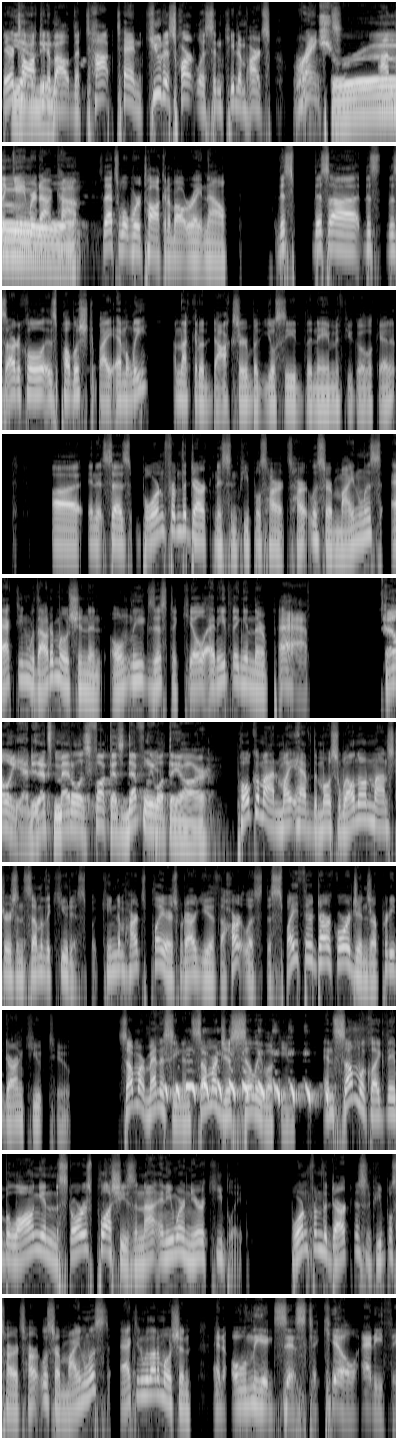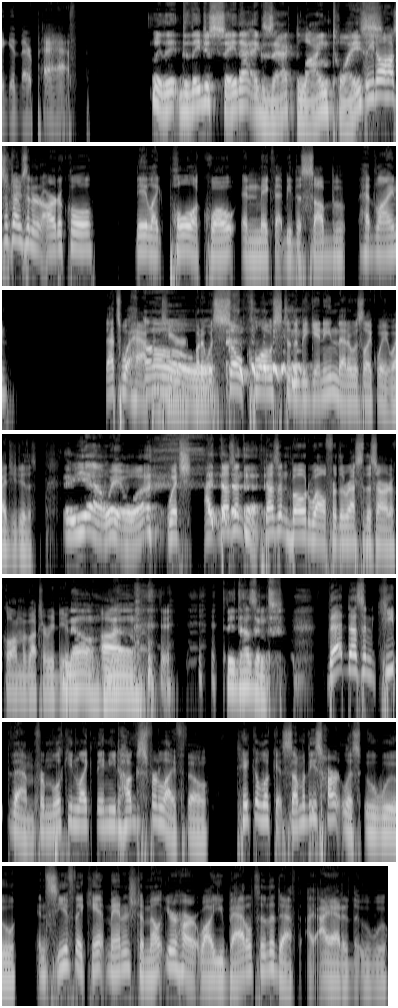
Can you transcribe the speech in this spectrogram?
they're Yeah, talking dude. about the top ten cutest heartless in Kingdom Hearts ranked True. on thegamer.com. So that's what we're talking about right now. This this uh this this article is published by Emily. I'm not going to dox her, but you'll see the name if you go look at it. Uh, and it says, "Born from the darkness in people's hearts, heartless are mindless, acting without emotion, and only exist to kill anything in their path." Hell yeah, dude. That's metal as fuck. That's definitely what they are. Pokemon might have the most well-known monsters and some of the cutest, but Kingdom Hearts players would argue that the Heartless, despite their dark origins, are pretty darn cute too. Some are menacing and some are just silly looking, and some look like they belong in the store's plushies and not anywhere near a Keyblade. Born from the darkness in people's hearts, Heartless are mindless, acting without emotion, and only exist to kill anything in their path. Wait, they, did they just say that exact line twice? So you know how sometimes in an article they like pull a quote and make that be the sub headline? That's what happened here. But it was so close to the beginning that it was like, wait, why'd you do this? Yeah. Wait. What? Which I, doesn't doesn't bode well for the rest of this article I'm about to read you. No. Uh, no. It doesn't. that doesn't keep them from looking like they need hugs for life, though. Take a look at some of these heartless uwu and see if they can't manage to melt your heart while you battle to the death. I, I added the uwu.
